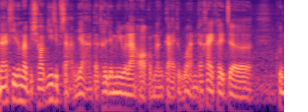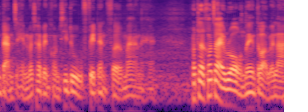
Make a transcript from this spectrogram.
หน้าที่ต้องรับผิดชอบ 23 อย่าง แต่เธอจะมีเวลาออกกำลังกายทุกวัน ถ้าใครเคยเจอคุณแต้มจะเห็นว่าเธอเป็นคนที่ดู fit and firm มากนะฮะเพราะเธอเข้าใจโรงตัวเองตลอดเวลา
